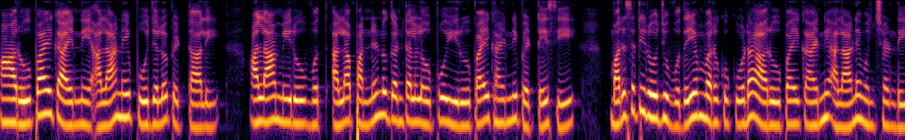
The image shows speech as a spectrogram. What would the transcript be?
ఆ రూపాయికాయన్ని అలానే పూజలో పెట్టాలి. అలా మీరు అలా పన్నెండు గంటలలోపు ఈ రూపాయి కాయన్ని పెట్టేసి మరుసటి రోజు ఉదయం వరకు కూడా ఆ రూపాయి కాయన్ని అలానే ఉంచండి.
